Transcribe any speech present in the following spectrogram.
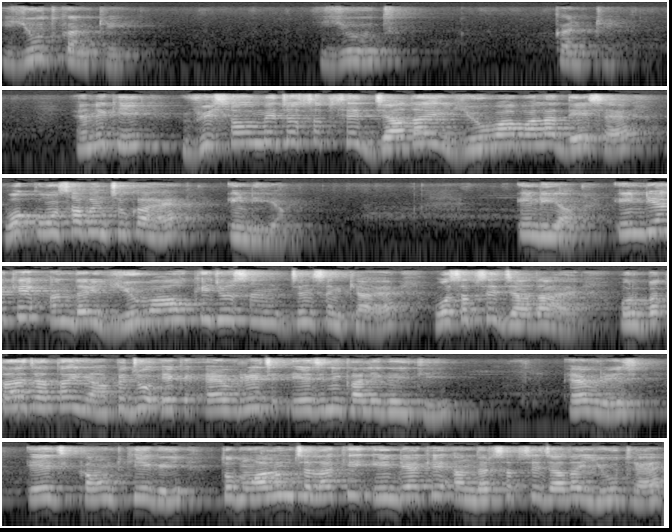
यूथ कंट्री यूथ कंट्री। यानी कि विश्व में जो सबसे ज़्यादा युवा वाला देश है, वो कौन सा बन चुका है? इंडिया। इंडिया। इंडिया के अंदर युवाओं की जो जनसंख्या है, वो सबसे ज़्यादा है। और बताया जाता है, यहाँ पे जो एक एवरेज एज निकाली गई थी, एवरेज एज काउंट की गई तो मालूम चला कि इंडिया के अंदर सबसे ज़्यादा यूथ है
